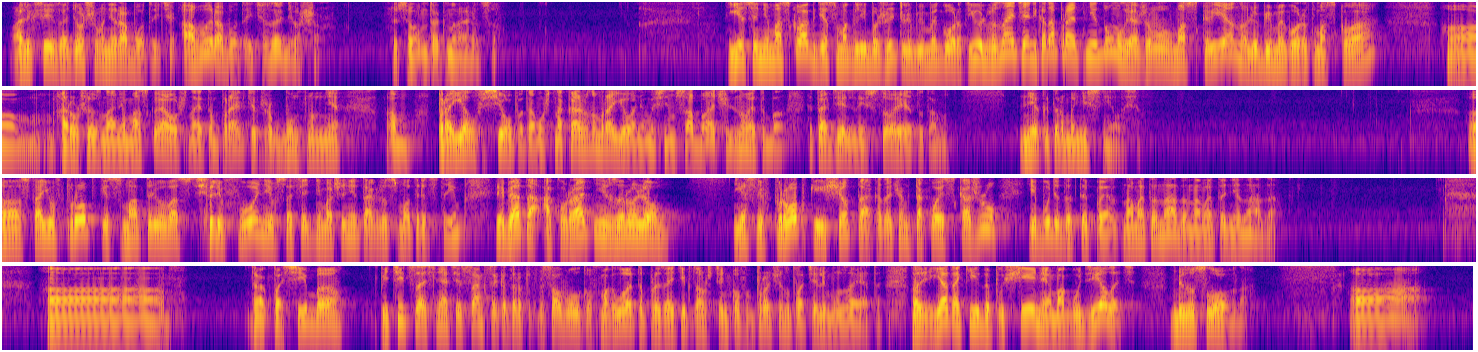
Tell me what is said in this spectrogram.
А, Алексей, задешево не работаете. А вы работаете задешево, если вам так нравится. Если не Москва, где смогли бы жить любимый город? Юль, вы знаете, я никогда про это не думал. Я живу в Москве, но любимый город Москва. Хорошее знание Москвы, а уж на этом проекте что Бунтман мне там, проел все, потому что на каждом районе мы с ним собачили. Ну, это, это отдельная история, это там некоторым и не снилось. А, стою в пробке, смотрю вас в телефоне, в соседней машине также смотрит стрим. Ребята, аккуратнее за рулем. Если в пробке, еще так. А то чем такое скажу, и будет ДТП. Нам это надо, нам это не надо. А, так, спасибо. Петиция о снятии санкций, которую подписал Волков, могло это произойти, потому что Тиньков и прочие заплатили ему за это. Смотрите, я такие допущения могу делать, безусловно. А,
